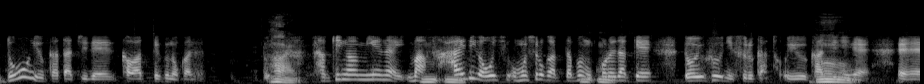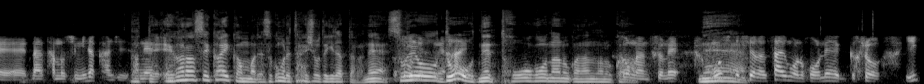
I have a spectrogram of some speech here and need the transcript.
んどういう形で変わっていくのか、ね、はい。先が見えない、まあ、うんうん入りがおいし面白かった分、うんうんこれだけどういうふうにするかという感じにね、えーな楽しみな感じですね。だって絵柄世界観までそこまで対照的だったらね、それをどうね、統合なのか何なのか。そうなんですよね。ねえもしかしたら最後の方ね、あの、1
